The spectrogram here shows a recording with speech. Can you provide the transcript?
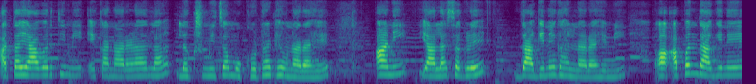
आता यावरती मी एका नारळाला लक्ष्मीचा मुखोटा ठेवणार आहे आणि याला सगळे दागिने घालणार आहे मी. आपण दागिने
